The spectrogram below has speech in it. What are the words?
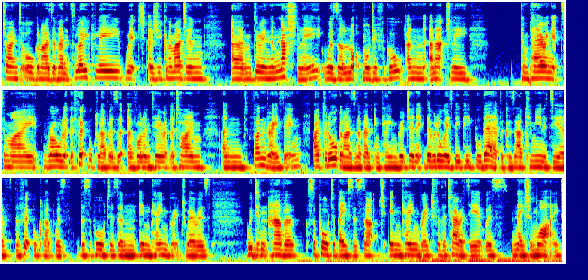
trying to organise events locally, which, as you can imagine, um, doing them nationally was a lot more difficult and and actually comparing it to my role at the football club as a, a volunteer at the time and fundraising i could organise an event in cambridge and it, there would always be people there because our community of the football club was the supporters and in cambridge whereas we didn't have a supporter base as such in Cambridge for the charity, it was nationwide.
